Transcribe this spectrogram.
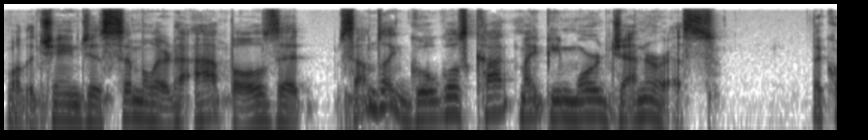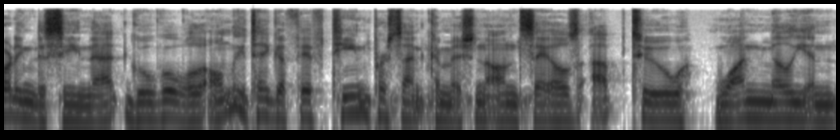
While the change is similar to Apple's, it sounds like Google's cut might be more generous. According to CNET, Google will only take a 15% commission on sales up to $1 million.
